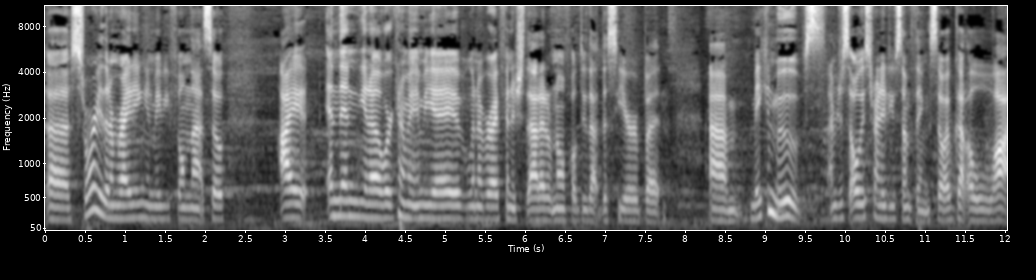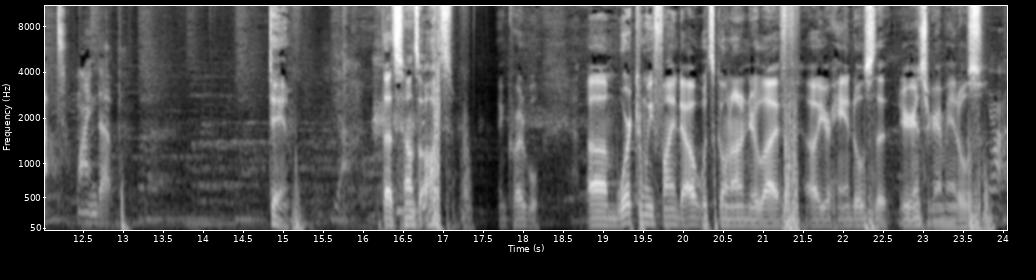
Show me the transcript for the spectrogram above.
uh, story that I'm writing and maybe film that. So I and then you know working on my MBA. Whenever I finish that, I don't know if I'll do that this year, but um, making moves. I'm just always trying to do something. So I've got a lot lined up. Damn. Yeah. That sounds awesome. Incredible. Um, where can we find out what's going on in your life? Uh, your handles, the, your Instagram handles. Yeah.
